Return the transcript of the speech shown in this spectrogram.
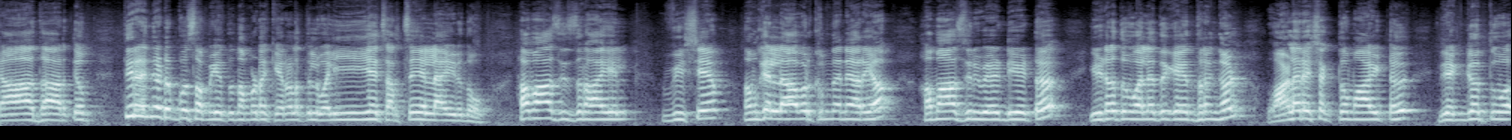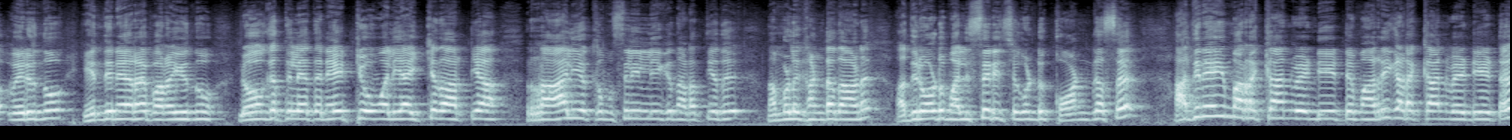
യാഥാർത്ഥ്യം. തിരഞ്ഞെടുപ്പ് സമയത്ത് നമ്മുടെ കേരളത്തിൽ വലിയ ചർച്ചയല്ലായിരുന്നു. ഹമാസ് ഇസ്രായേൽ വിഷയം നമുക്ക് എല്ലാവർക്കും തന്നെ അറിയാം. ഹമാസിന് വേണ്ടിയിട്ട് ഇടതു വലത് കേന്ദ്രങ്ങൾ വളരെ ശക്തമായിട്ട് രംഗത്ത് വരുന്നു. എന്തിനേറെ പറയുന്നു? ലോകത്തിലെ തന്നെ ഏറ്റവും വലിയ ഐക്യദാർഢ്യ റാലിയൊക്കെ മുസ്ലിം ലീഗ് നടത്തിയത് നമ്മൾ കണ്ടതാണ്. അതിനോട് മത്സരിച്ചുകൊണ്ട് കോൺഗ്രസ് അതിനെയും മറക്കാൻ വേണ്ടിയിട്ട് മറികടക്കാൻ വേണ്ടിയിട്ട്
